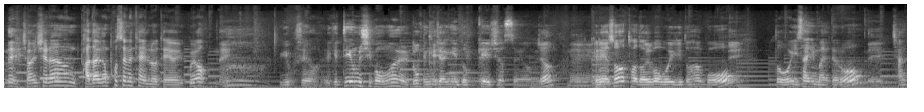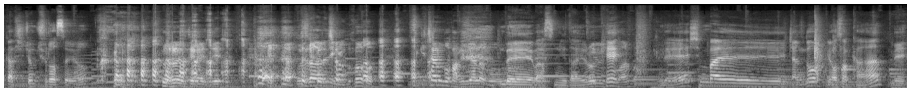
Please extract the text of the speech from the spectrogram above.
네. 전실은 바닥은 포세린 타일로 되어 있고요. 네. 여기 보세요. 이렇게 띄움 시공을 높게. 굉장히 높게 해주셨어요. 그죠? 네. 그래서 더 넓어 보이기도 하고 네. 또 이사님 말대로 네. 장값이 좀 줄었어요. 그거는 제가 이제 웃으라는 얘기고 스키 차는 거 방지하려고. 네, 맞습니다. 이렇게 같아요. 네 신발장도 여섯 칸 네,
